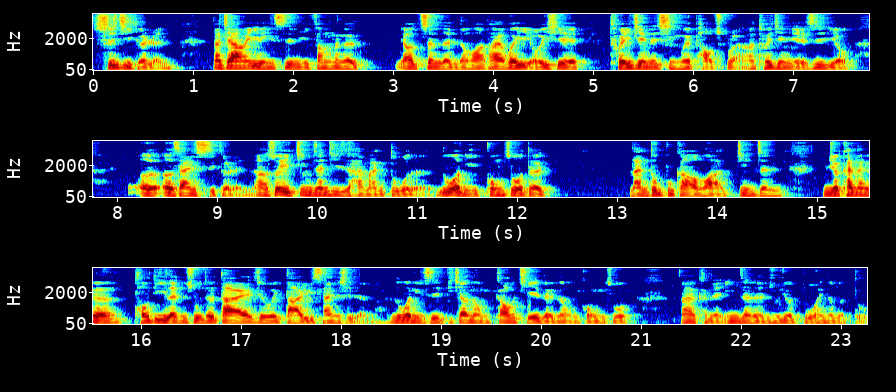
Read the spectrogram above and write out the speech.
十几个人，那加上一零四，你放那个要真人的话，他会有一些推荐的信会跑出来，那推荐也是有二二三十个人，然后所以竞争其实还蛮多的。如果你工作的难度不高的话，竞争你就看那个投递人数，就大概就会大于三十人嘛。如果你是比较那种高阶的那种工作，那可能应征人数就不会那么多。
